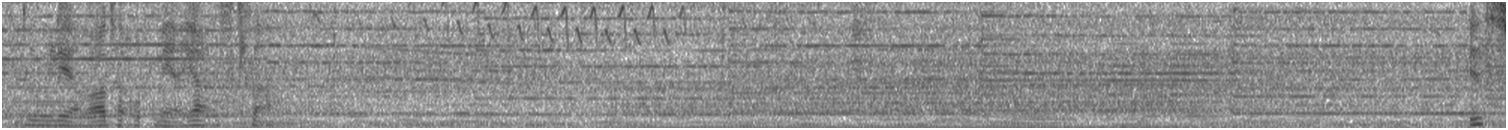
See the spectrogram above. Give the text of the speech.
Silo leer. Warte auf mehr. Ja, ist klar. Ist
